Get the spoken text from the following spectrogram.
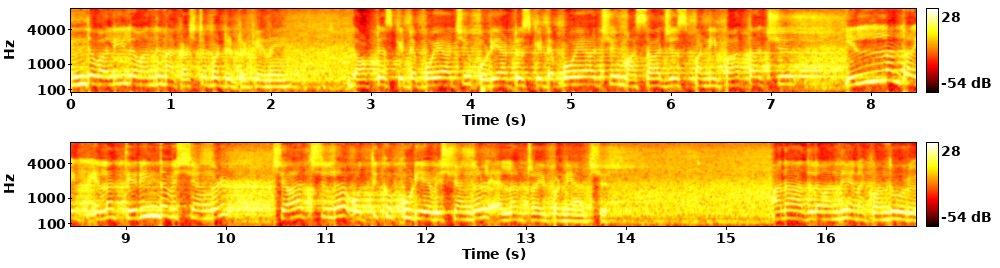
இந்த வழியில் வந்து நான் கஷ்டப்பட்டுட்ருக்கேனே. டாக்டர்ஸ் கிட்ட போயாச்சு பொடியாட்ரிஸ் கிட்ட போயாச்சு மசாஜஸ் பண்ணி பார்த்தாச்சு. எல்லாம் ட்ரை எல்லாம் தெரிந்த விஷயங்கள் சர்ச்சில் ஒத்துக்கக்கூடிய விஷயங்கள் எல்லாம் ட்ரை பண்ணியாச்சு. ஆனால் அதில் வந்து எனக்கு வந்து ஒரு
